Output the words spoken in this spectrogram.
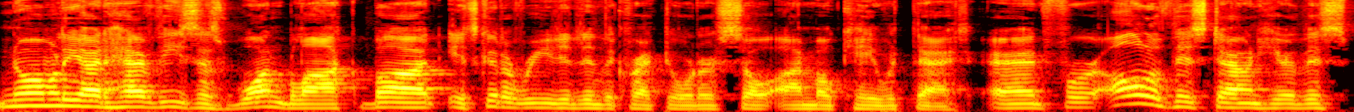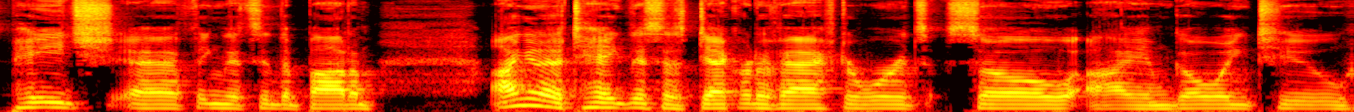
Normally I'd have these as one block, but it's going to read it in the correct order, so I'm okay with that. And for all of this down here, this page uh, thing that's in the bottom, I'm going to tag this as decorative afterwards, so I am going to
